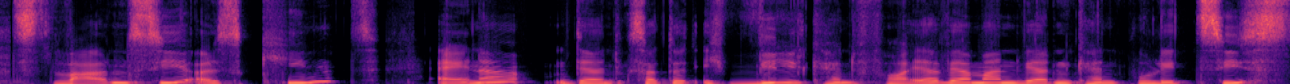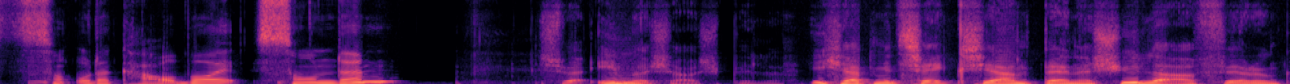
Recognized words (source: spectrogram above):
Jetzt waren Sie als Kind einer, der gesagt hat, ich will kein Feuerwehrmann werden, kein Polizist oder Cowboy, sondern ich war immer Schauspieler. Ich habe mit sechs Jahren bei einer Schüleraufführung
